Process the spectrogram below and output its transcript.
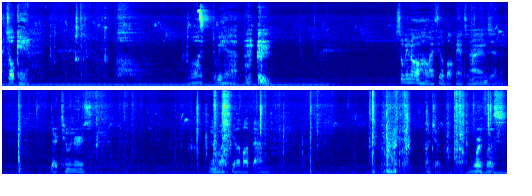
It's okay. What do we have? so we know how I feel about Vance and Hines and their tuners. You know how I feel about them. Bunch of worthless,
